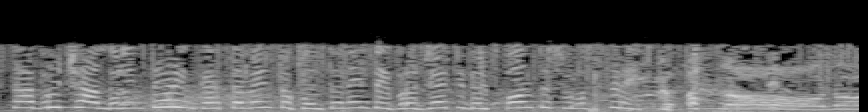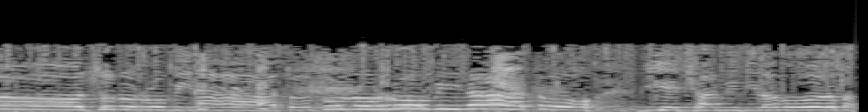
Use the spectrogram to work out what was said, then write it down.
Sta bruciando l'intero incartamento contenente i progetti del ponte sullo stretto. No, no, sono rovinato, sono rovinato. Dieci anni di lavoro, ma,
